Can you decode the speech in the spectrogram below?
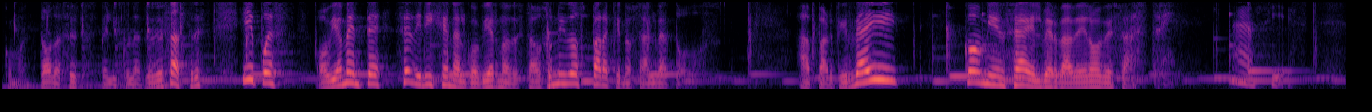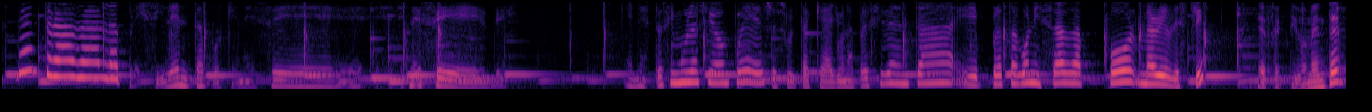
como en todas estas películas de desastres, y pues obviamente se dirigen al gobierno de Estados Unidos para que nos salve a todos. A partir de ahí, comienza el verdadero desastre. Así es. De entrada, la presidenta, porque en ese. en ese. En esta simulación, pues resulta que hay una presidenta eh, protagonizada por Meryl Streep. Efectivamente.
